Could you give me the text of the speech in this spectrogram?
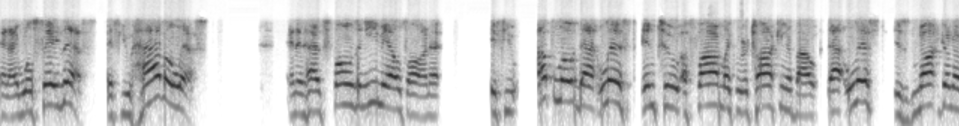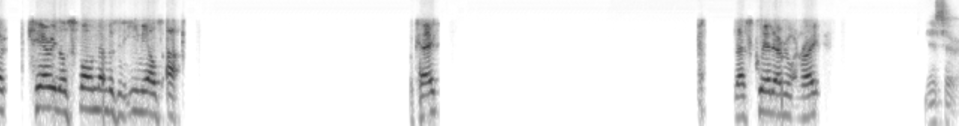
And I will say this if you have a list and it has phones and emails on it, if you upload that list into a farm like we were talking about, that list is not going to carry those phone numbers and emails up. Okay? That's clear to everyone, right? Yes, sir.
